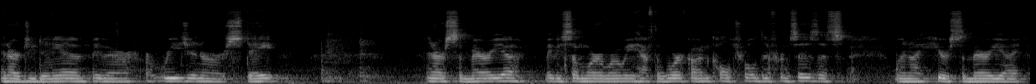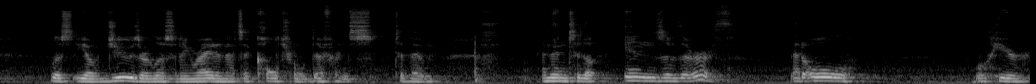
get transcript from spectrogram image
in our Judea, maybe our, our region or our state, in our Samaria, maybe somewhere where we have to work on cultural differences. That's when I hear Samaria, I listen, you know, Jews are listening, right? And that's a cultural difference to them. And then to the ends of the earth, that all will hear.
